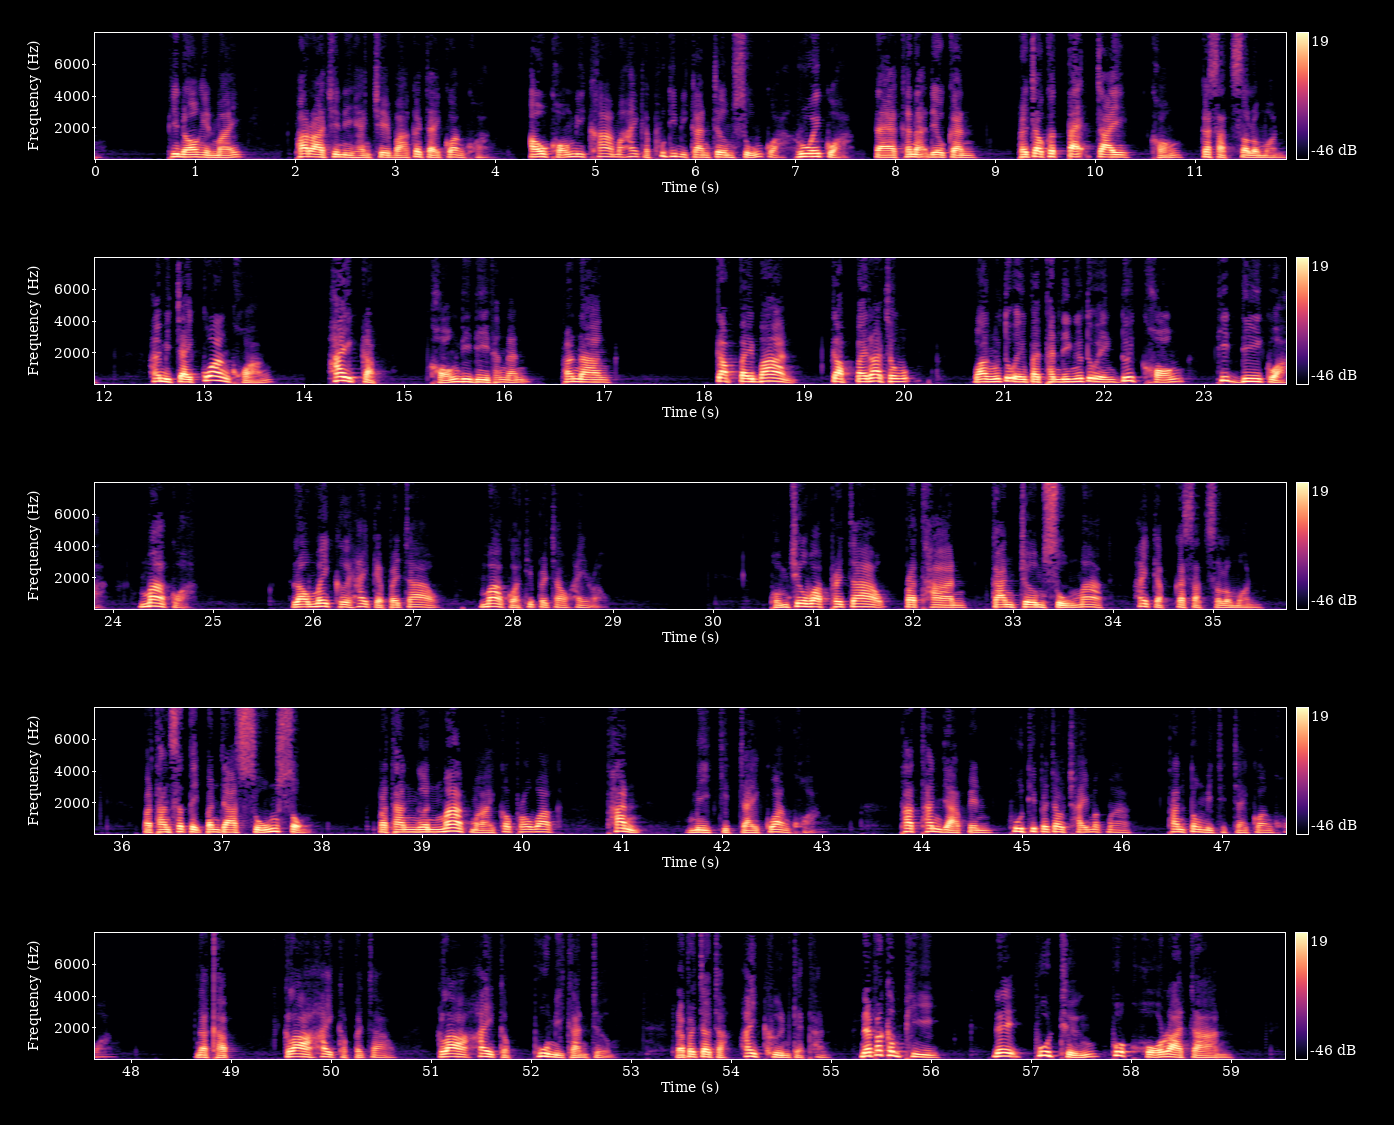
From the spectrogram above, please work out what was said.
พี่น้องเห็นไหม พระราชินีแห่งเชบาก็ใจกว้างขวาง เอาของมีค่ามาให้กับผู้ที่มีการเจิมสูงกว่า รวยกว่า แต่ขณะเดียวกัน พระเจ้าก็แตะใจของกษัตริย์โซโลมอน ให้มีใจกว้างขวางให้กับของดีๆ ทั้งนั้น พระนางกลับไปบ้านกลับไปราชวังของตัวเองไปแผ่นดินของตัวเองด้วยของที่ดีกว่ามากกว่า เราไม่เคยให้แก่พระเจ้ามากกว่าที่พระเจ้าให้เรา ผมเชื่อว่าพระเจ้าประทานการเจิมสูงมากให้กับกษัตริย์โซโลมอน ประทานสติปัญญาสูงส่ง ประทานเงินมากมายก็เพราะว่าท่านมีจิตใจกว้างขวาง ถ้าท่านอยากเป็นผู้ที่พระเจ้าใช้มากๆ ท่านต้องมีจิตใจกว้างขวางนะครับ กล้าให้กับพระเจ้า กล้าให้กับผู้มีการเจิม และพระเจ้าจะให้คืนแก่ท่าน ในพระคัมภีร์ได้พูดถึงพวกโหราจารย์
